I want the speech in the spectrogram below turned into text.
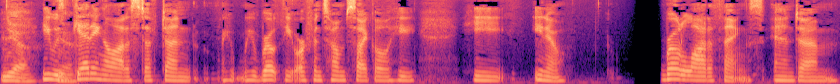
Yeah, he was yeah. getting a lot of stuff done. He, he wrote the Orphans Home Cycle. He, he, you know, wrote a lot of things and, um,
